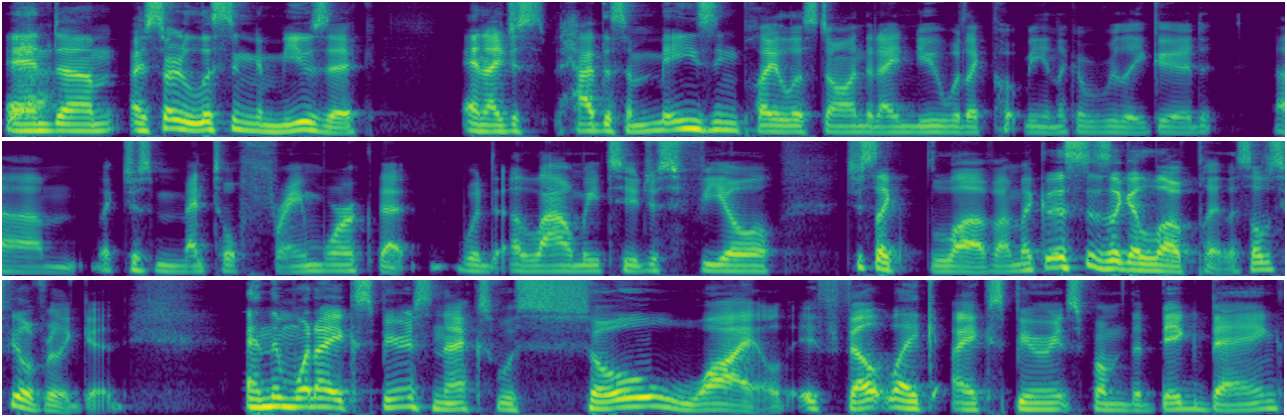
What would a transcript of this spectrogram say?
yeah. and um, I started listening to music. And I just had this amazing playlist on that I knew would like put me in like a really good, um, like just mental framework that would allow me to just feel just like love. I'm like, this is like a love playlist. I'll just feel really good. And then what I experienced next was so wild. It felt like I experienced from the Big Bang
